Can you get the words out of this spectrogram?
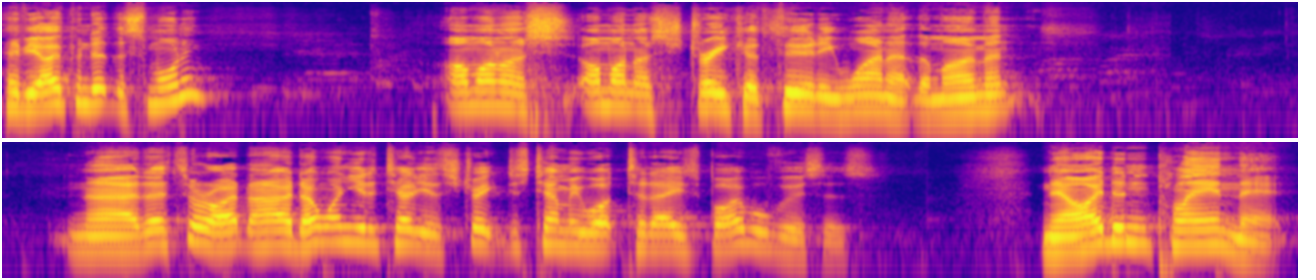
Have you opened it this morning? I'm on a, I'm on a streak of 31 at the moment. No, that's all right. No, I don't want you to tell you the streak. Just tell me what today's Bible verse is. Now, I didn't plan that.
